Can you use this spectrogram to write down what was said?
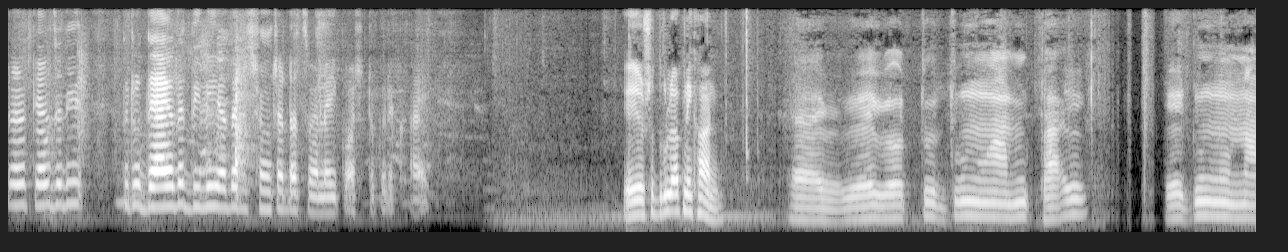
তো কেউ যদি দুটো দেয় ওদের দিলেই ওদের সংসারটা চলে এই কষ্ট করে খায়। এই ওষুধগুলো আপনি খান? হ্যাঁ এই ওষুধ আমি খাই। এই জন্য না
